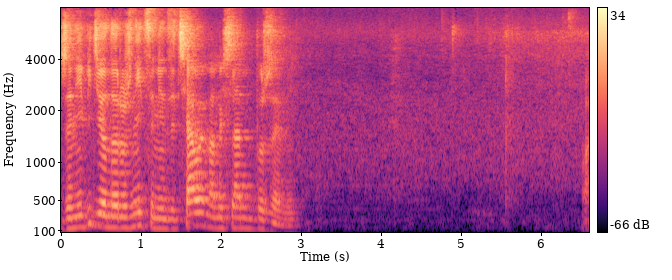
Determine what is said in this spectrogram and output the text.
że nie widzi ono różnicy między ciałem a myślami bożymi. Wow.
